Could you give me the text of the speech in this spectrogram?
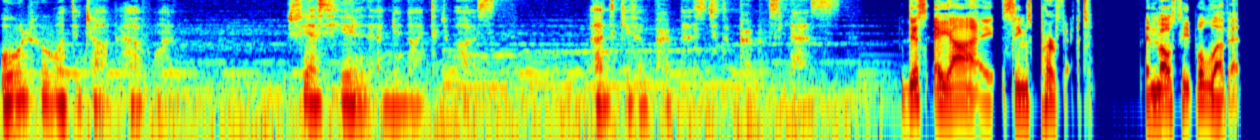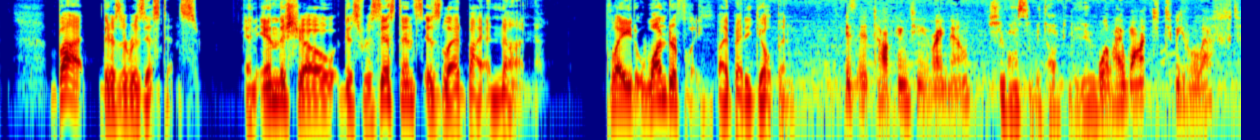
All who want a job have one. She has healed and united us and given purpose to the purposeless. This AI seems perfect, and most people love it, but there's a resistance. And in the show, this resistance is led by a nun, played wonderfully by Betty Gilpin. Is it talking to you right now? She wants to be talking to you. Well, I want to be left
